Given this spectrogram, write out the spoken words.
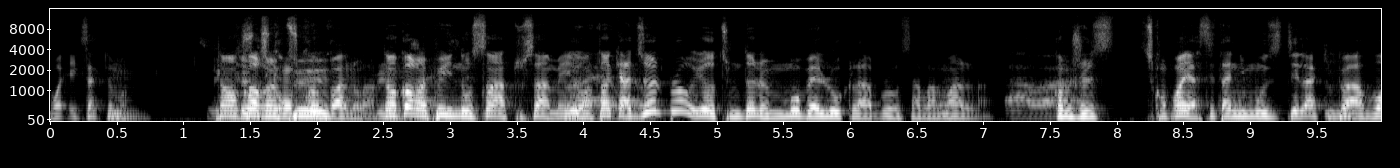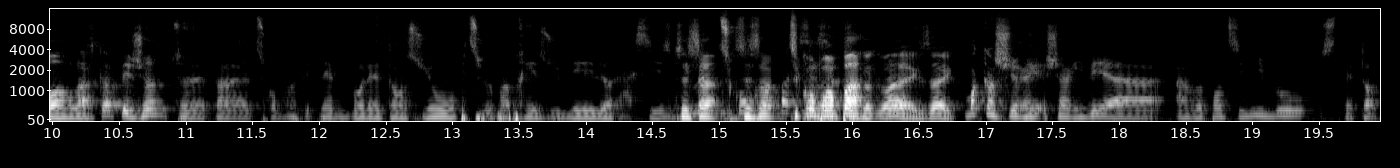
Ouais, exactement. Mm. T'es encore un peu- pas non plus. T'es encore un peu innocent à tout ça, mais yo, en tant ouais, qu'adulte, bro, yo, tu me donnes un mauvais look là, bro, ça va mal. Là. Ah ouais. Comme je le- Tu comprends, il y a cette animosité là qu'il peut avoir là. Parce que quand t'es jeune, tu, tu comprends, t'es plein de bonnes intentions, puis tu veux pas présumer le racisme. C'est ça, c'est ça. comprends Tu comprends pas. Ouais, exact. Moi, quand je suis, arri- je suis arrivé à, à Repentigny, bro, c'était tough.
